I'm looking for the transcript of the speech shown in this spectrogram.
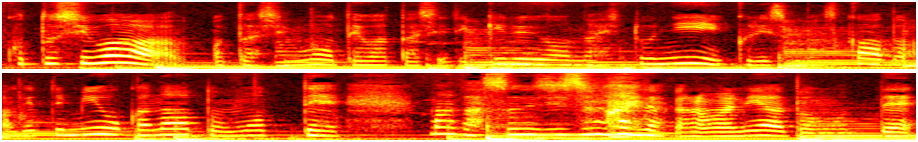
今年は私も手渡しできるような人にクリスマスカードあげてみようかなと思ってまだ数日前だから間に合うと思って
